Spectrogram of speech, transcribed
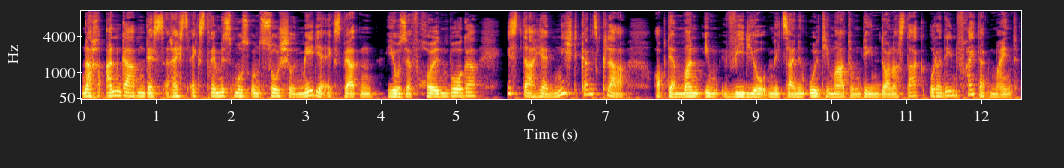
Nach Angaben des Rechtsextremismus- und Social-Media-Experten Josef Hollenburger ist daher nicht ganz klar, ob der Mann im Video mit seinem Ultimatum den Donnerstag oder den Freitag meint,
